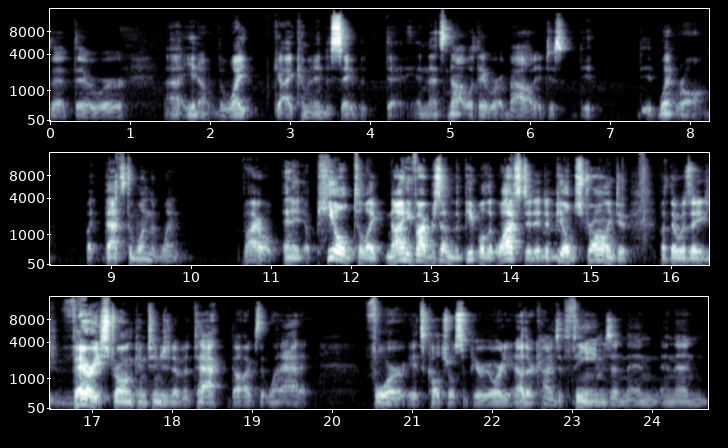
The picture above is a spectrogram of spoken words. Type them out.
that there were, uh, you know, the white guy coming in to save the day, and that's not what they were about. It just it it went wrong, but that's the one that went viral and it appealed to like 95% of the people that watched it it Mhm. appealed strongly to but there was a very strong contingent of attack dogs that went at it for its cultural superiority and other kinds of themes and then and then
